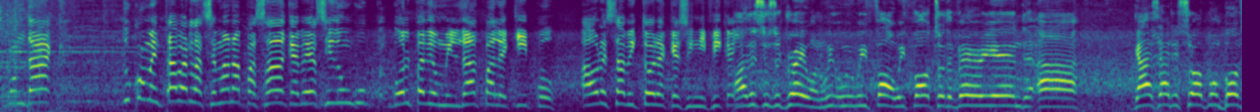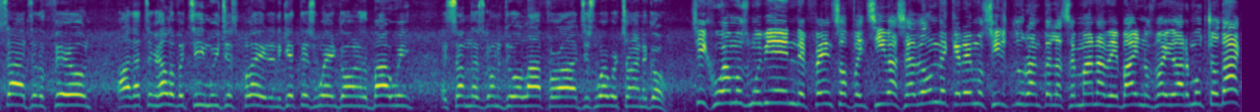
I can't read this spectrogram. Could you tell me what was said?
Con Dak. Tú comentabas la semana pasada que había sido un golpe de humildad para el equipo. Ahora esta victoria, ¿qué significa? Uh, this was a great one. We, fought. We fought to the very end. Uh, guys had to show up on both sides of the field. Uh, that's a hell of a team we just played. And to get this win going to the bye week, it's something that's going to do a lot for uh, just where we're trying to go. Sí, jugamos muy bien, defensa, ofensiva. ¿Hacia dónde queremos ir durante la semana de bye? Nos va a ayudar mucho, Dak.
